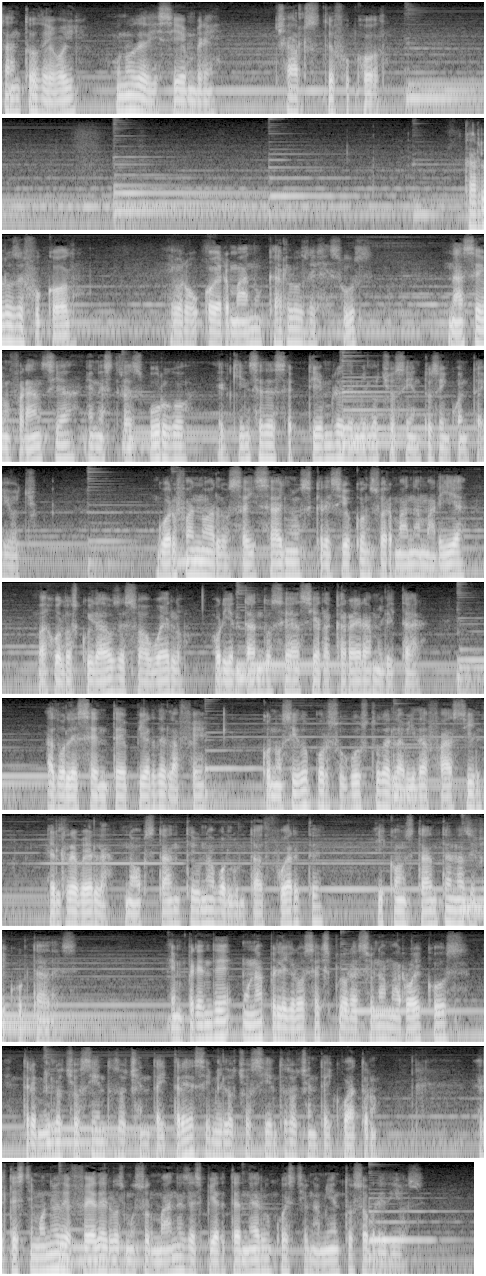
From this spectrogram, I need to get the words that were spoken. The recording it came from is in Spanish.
Santo de hoy, 1 de diciembre, Charles de Foucault. Carlos de Foucault, o hermano Carlos de Jesús, nace en Francia, en Estrasburgo, el 15 de septiembre de 1858. Huérfano a los seis años, creció con su hermana María bajo los cuidados de su abuelo, orientándose hacia la carrera militar adolescente pierde la fe. Conocido por su gusto de la vida fácil, él revela, no obstante, una voluntad fuerte y constante en las dificultades. Emprende una peligrosa exploración a Marruecos entre 1883 y 1884. El testimonio de fe de los musulmanes despierta en él un cuestionamiento sobre Dios.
